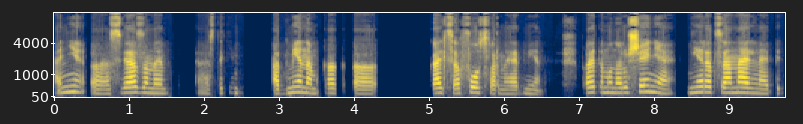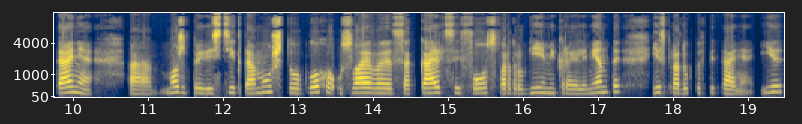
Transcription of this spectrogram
они э, связаны э, с таким обменом, как э, кальциофосфорный обмен. Поэтому нарушение нерациональное питание может привести к тому, что плохо усваивается кальций, фосфор, другие микроэлементы из продуктов питания. И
